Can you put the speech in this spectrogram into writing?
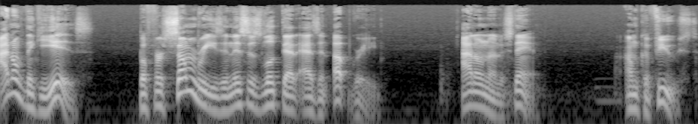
I don't think he is. But for some reason this is looked at as an upgrade. I don't understand. I'm confused.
